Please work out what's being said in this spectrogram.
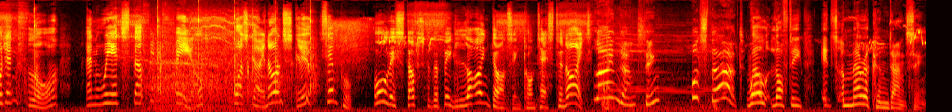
wooden floor and weird stuff in a field? What's going on, Scoop? Simple. All this stuff's for the big line dancing contest tonight. Line dancing? What's that? Well, Lofty, it's American dancing,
